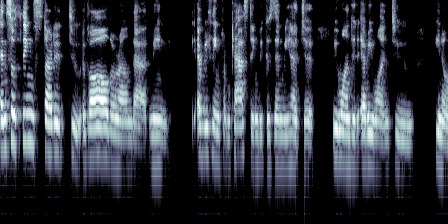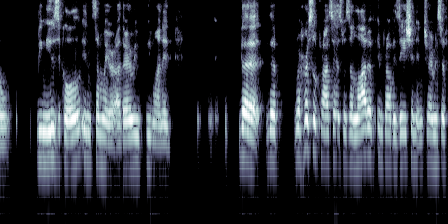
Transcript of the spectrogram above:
and so things started to evolve around that. I mean, everything from casting, because then we had to, we wanted everyone to, you know, be musical in some way or other. We we wanted the the rehearsal process was a lot of improvisation in terms of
